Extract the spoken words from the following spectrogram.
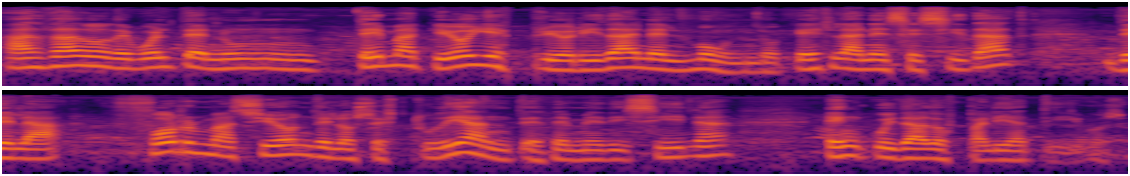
has dado de vuelta en un tema que hoy es prioridad en el mundo, que es la necesidad de la formación de los estudiantes de medicina en cuidados paliativos.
